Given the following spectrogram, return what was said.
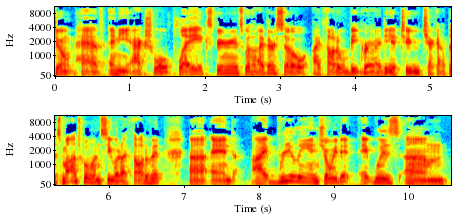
don't have any actual play experience with either, so I thought it would be a great idea to check out this module and see what I thought of it. Uh, and I really enjoyed it. It was um,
